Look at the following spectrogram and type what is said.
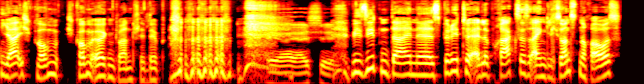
Ja, ich komme ich komm irgendwann, Philipp. ja, ja, schön. Wie sieht denn deine spirituelle Praxis eigentlich sonst noch aus?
